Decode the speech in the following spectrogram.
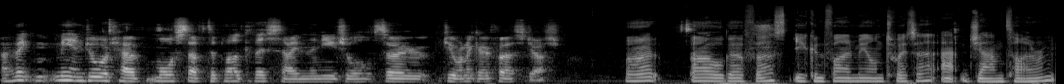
I think me and George have more stuff to plug this time than usual. So do you want to go first, Josh? Alright, I will go first. You can find me on Twitter at JamTyrant,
